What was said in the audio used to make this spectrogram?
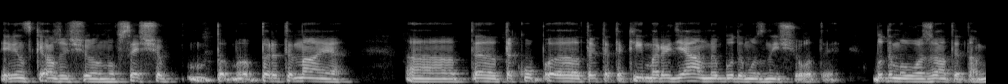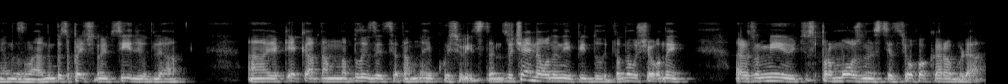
І він скаже, що ну, все, що перетинає е, таку, та- та- такий меридіан, ми будемо знищувати. Будемо вважати там, я не знаю, небезпечною ціллю для яка там наблизиться там на якусь відстань. Звичайно, вони не підуть, тому що вони розуміють спроможності цього корабля.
